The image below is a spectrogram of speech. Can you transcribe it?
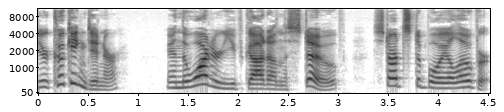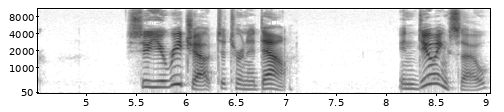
You're cooking dinner, and the water you've got on the stove starts to boil over. So you reach out to turn it down. In doing so,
